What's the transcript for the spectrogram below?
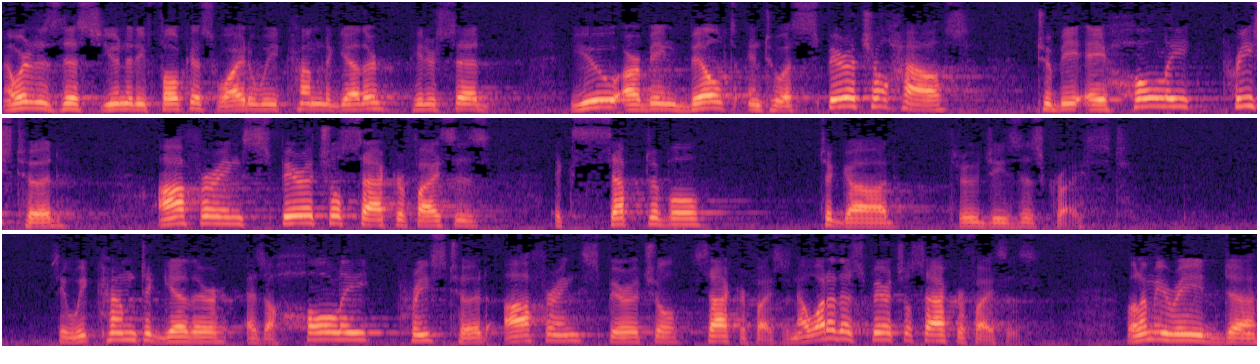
Now, where does this unity focus? Why do we come together? Peter said, You are being built into a spiritual house to be a holy priesthood, offering spiritual sacrifices acceptable to God through Jesus Christ. See, we come together as a holy priesthood offering spiritual sacrifices. Now, what are those spiritual sacrifices? Well, let me read uh,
